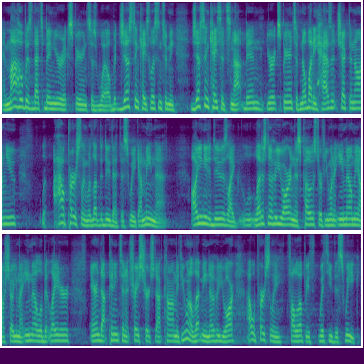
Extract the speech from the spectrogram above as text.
And my hope is that's been your experience as well. But just in case, listen to me, just in case it's not been your experience, if nobody hasn't checked in on you, I personally would love to do that this week. I mean that. All you need to do is like let us know who you are in this post, or if you want to email me, I'll show you my email a little bit later, aaron.pennington at tracechurch.com. If you want to let me know who you are, I will personally follow up with, with you this week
